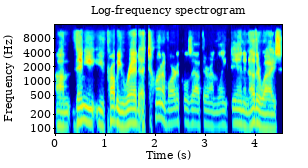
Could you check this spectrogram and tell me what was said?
Um, then you, you've probably read a ton of articles out there on linkedin and otherwise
